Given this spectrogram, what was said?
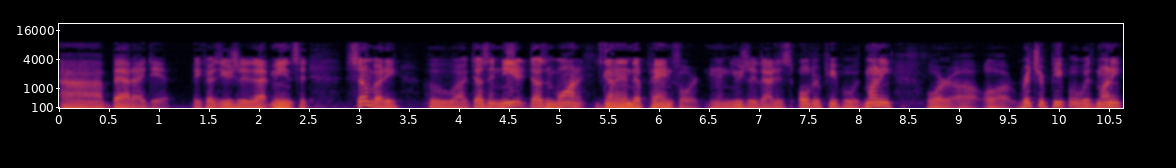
uh, bad idea. Because usually that means that somebody who uh, doesn't need it, doesn't want it, is going to end up paying for it. And usually that is older people with money or, uh, or richer people with money,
